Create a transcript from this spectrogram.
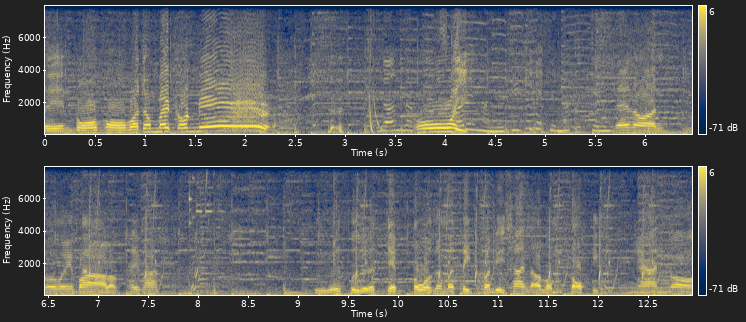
เลนโบว์โผล่มาทำไมตอนนี้ なんだかおーい力が抜けきれてなくて แน่นอนโมไม่บ้าหรอกให้พักฝือฝือแล้วเจ็บตัวขึ้นมาติดคอนดิชันอารมณ์ตกอีกงานงอก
